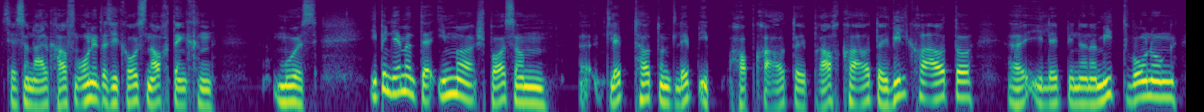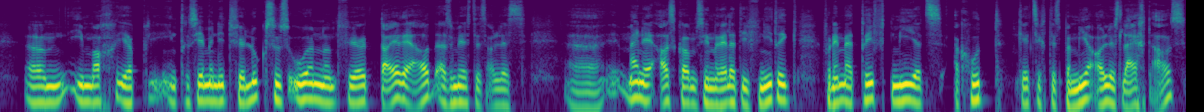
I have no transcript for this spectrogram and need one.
saisonal kaufen, ohne dass ich groß nachdenken muss. Ich bin jemand, der immer sparsam gelebt hat und lebt. Ich habe kein Auto, ich brauche kein Auto, ich will kein Auto. Äh, ich lebe in einer Mietwohnung. Ähm, ich mach, ich, ich interessiere mich nicht für Luxusuhren und für teure Autos. Also mir ist das alles, äh, meine Ausgaben sind relativ niedrig. Von dem her trifft mich jetzt akut, geht sich das bei mir alles leicht aus.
